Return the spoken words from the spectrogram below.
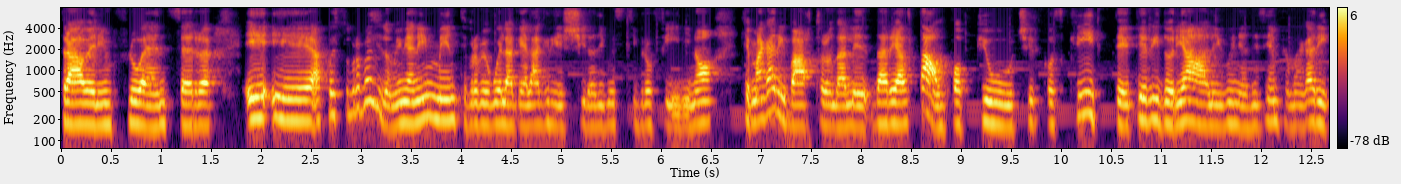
travel influencer. E, e, a questo proposito mi viene in mente proprio quella che è la crescita di questi profili, no? che magari partono dalle, da realtà un po' più circoscritte, territoriali, quindi ad esempio magari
